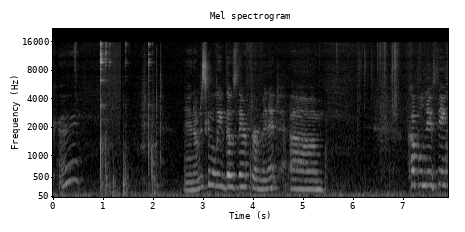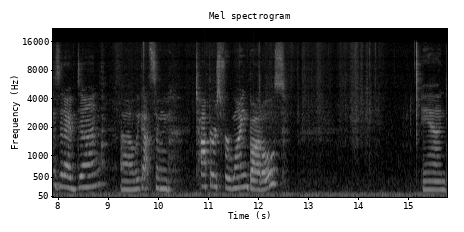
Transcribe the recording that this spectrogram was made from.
Okay. And I'm just gonna leave those there for a minute. Um, couple new things that I've done. Uh, we got some toppers for wine bottles. And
